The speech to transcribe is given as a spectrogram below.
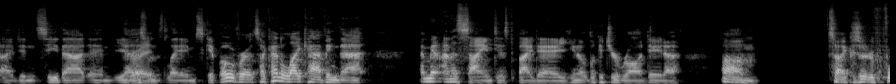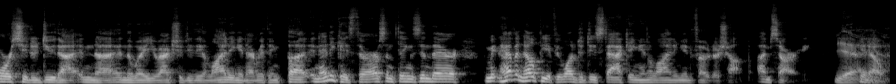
I didn't see that, and yeah, right. this one's lame. Skip over it." So I kind of like having that. I mean, I'm a scientist by day. You know, look at your raw data. Um, so I could sort of force you to do that in uh, in the way you actually do the aligning and everything. But in any case, there are some things in there. I mean, heaven help you if you want to do stacking and aligning in Photoshop. I'm sorry. Yeah. You know.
